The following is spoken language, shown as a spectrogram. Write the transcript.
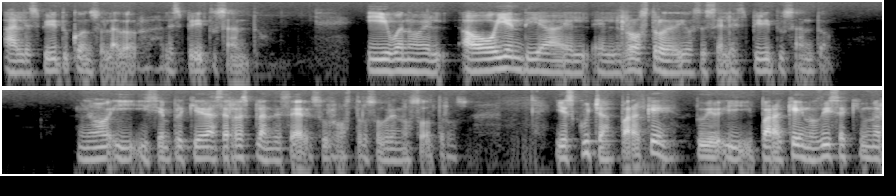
al Espíritu Consolador, al Espíritu Santo. Y bueno, el, hoy en día el, rostro de Dios es el Espíritu Santo, ¿no? Y, siempre quiere hacer resplandecer su rostro sobre nosotros. Y escucha, ¿para qué? ¿Y para qué? Nos dice aquí una,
